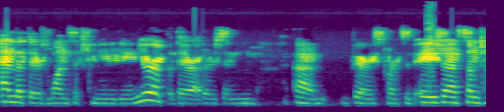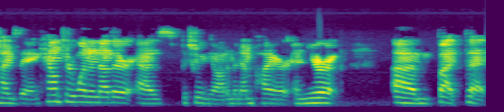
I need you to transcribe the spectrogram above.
and that there's one such community in Europe, but there are others in um, various parts of Asia. Sometimes they encounter one another, as between the Ottoman Empire and Europe, um, but that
